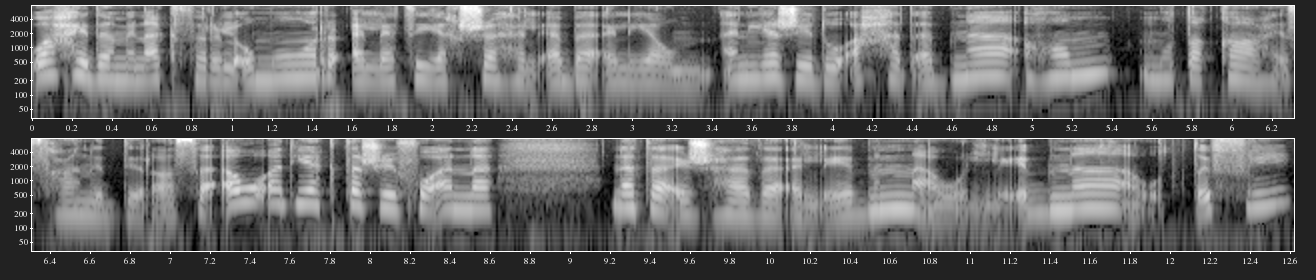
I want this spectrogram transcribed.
واحدة من أكثر الأمور التي يخشاها الآباء اليوم أن يجدوا أحد أبنائهم متقاعس عن الدراسة أو أن يكتشفوا أن نتائج هذا الابن أو الابنة أو الطفل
